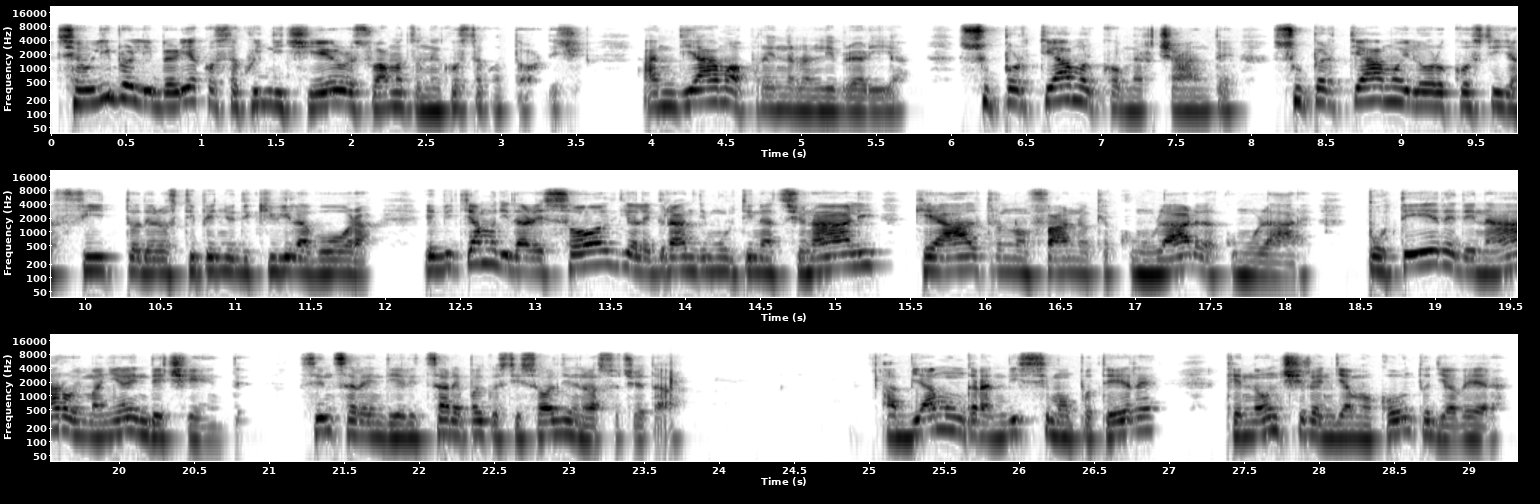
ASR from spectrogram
Se un libro in libreria costa 15 euro e su Amazon ne costa 14, Andiamo a prenderlo in libreria, supportiamo il commerciante, supportiamo i loro costi di affitto, dello stipendio di chi vi lavora, evitiamo di dare soldi alle grandi multinazionali che altro non fanno che accumulare ed accumulare, potere e denaro in maniera indecente, senza reindirizzare poi questi soldi nella società. Abbiamo un grandissimo potere che non ci rendiamo conto di avere.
